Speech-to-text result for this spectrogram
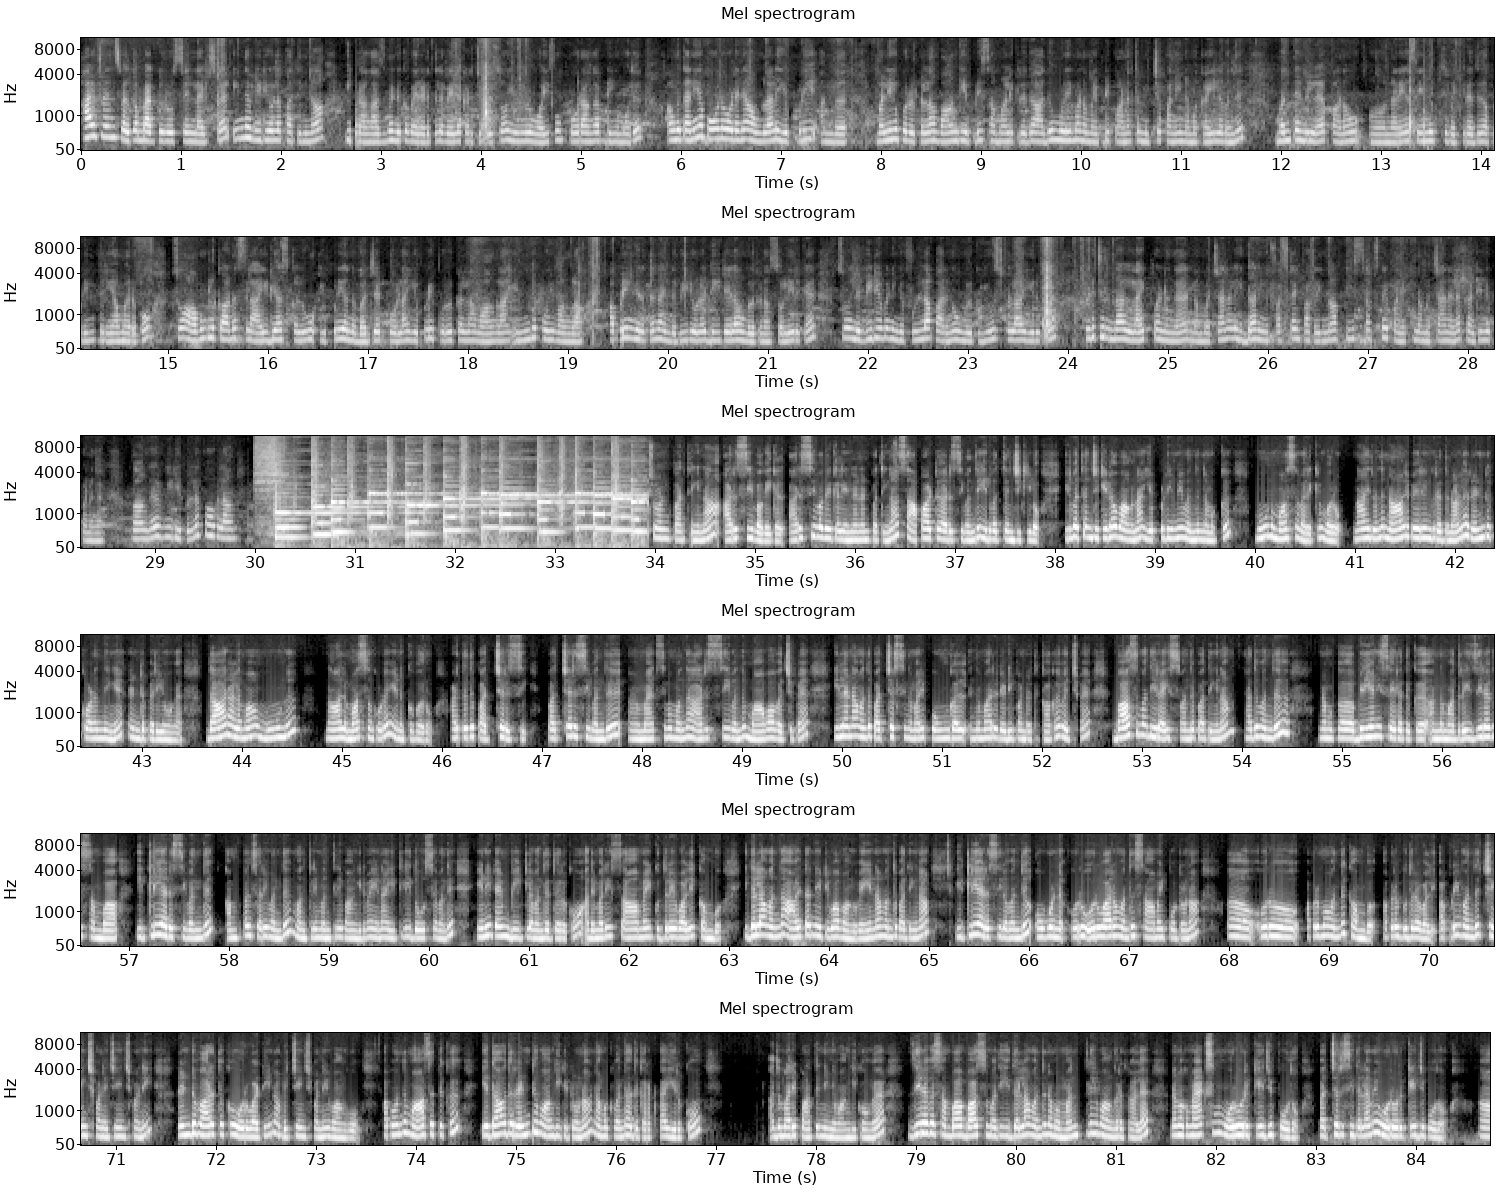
Hi friends welcome back to ரோஸ்டின் life style இந்த வீடியோவில் பார்த்தீங்கன்னா இப்போ நாங்கள் ஹஸ்பண்டுக்கு வேறு இடத்துல வேலை கிடச்சிட்டு ஸோ இவங்களும் ஒய்ஃபும் போகிறாங்க அப்படிங்கும்போது அவங்க தனியாக போன உடனே அவங்களால எப்படி அந்த மளிகை பொருட்கள்லாம் வாங்கி எப்படி சமாளிக்கிறது அது மூலிமா நம்ம எப்படி பணத்தை மிச்சம் பண்ணி நம்ம கையில் வந்து மந்த் எண்டில் பணம் நிறைய சேமித்து வைக்கிறது அப்படின்னு தெரியாமல் இருக்கும். ஸோ அவங்களுக்கான சில ஐடியாஸ்களும் எப்படி அந்த பட்ஜெட் போடலாம் எப்படி பொருட்கள்லாம் வாங்கலாம் எங்கே போய் வாங்கலாம் அப்படிங்கிறத நான் இந்த வீடியோவில் டீட்டெயிலாக உங்களுக்கு நான் சொல்லியிருக்கேன். ஸோ இந்த வீடியோவை நீங்கள் ஃபுல்லாக பாருங்கள் உங்களுக்கு யூஸ்ஃபுல்லாக இருக்கும். பிடிச்சிருந்தால் லைக் பண்ணுங்கள் நம்ம சேனல் இதான் நீங்கள் ஃபஸ்ட் டைம் பார்க்குறீங்கன்னா ப்ளீஸ் சப்ஸ்கிரைப் பண்ணிட்டு நம்ம சேனலை கண்டினியூ பண்ணுங்கள் வாங்க வீடியோக்குள்ளே போகலாம். ஒன் பார்த்தீங்கன்னா அரிசி வகைகள். அரிசி வகைகள் என்னென்னு பார்த்தீங்கன்னா சாப்பாட்டு அரிசி வந்து இருபத்தஞ்சு கிலோ. இருபத்தஞ்சு கிலோ வாங்கினா எப்படியுமே வந்து நமக்கு மூணு மாதம் வரைக்கும் வரும். நான் இது வந்து நாலு பேருங்கிறதுனால ரெண்டு குழந்தைங்க ரெண்டு பெரியவங்க. தாராளமாக மூணு நாலு மாதம் கூட எனக்கு வரும். அடுத்தது பச்சரிசி. பச்சரிசி வந்து மேக்ஸிமம் வந்து அரிசி வந்து மாவாக வச்சுப்பேன். இல்லைனா வந்து பச்சரிசி இந்த மாதிரி பொங்கல் இந்த மாதிரி ரெடி பண்ணுறதுக்காக வச்சுப்பேன். பாசுமதி ரைஸ் வந்து பார்த்திங்கன்னா அது வந்து நமக்கு பிரியாணி செய்கிறதுக்கு அந்த மாதிரி ஜீரக சம்பா இட்லி அரிசி வந்து கம்பல்சரி வந்து மந்த்லி மந்த்லி வாங்கிடுவேன். ஏன்னா இட்லி தோசை வந்து எனி டைம் வீட்டில் வந்து இது இருக்கும். அதே மாதிரி சாமை குதிரைவாளி கம்பு இதெல்லாம் வந்து ஆல்டர்னேட்டிவாக வாங்குவேன். ஏன்னா வந்து பார்த்திங்கன்னா இட்லி அரிசியில் வந்து ஒவ்வொன்று ஒரு ஒரு வாரம் வந்து சாமை போட்டோன்னா ஒரு அப்புறமா வந்து கம்பு அப்புறம் குதிரைவாளி அப்படி வந்து சேஞ்ச் பண்ணி சேஞ்ச் பண்ணி ரெண்டு வாரத்துக்கு ஒரு வாட்டின்னு அப்படி சேஞ்ச் பண்ணி வாங்குவோம். அப்போ வந்து மாதத்துக்கு ஏதாவது ரெண்டு வாங்கிக்கிட்டோம்னா நமக்கு வந்து அது கரெக்டாக இருக்கும். அது மாதிரி பார்த்து நீங்கள் வாங்கிக்கோங்க. ஜீரக சம்பா பாசுமதி இதெல்லாம் வந்து நம்ம மந்த்லி வாங்குறதுனால நமக்கு மேக்ஸிமம் ஒரு ஒரு கேஜி போதும். பச்சரிசி இதெல்லாமே ஒரு ஒரு கேஜி போதும்.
